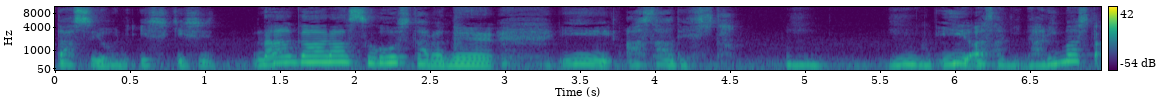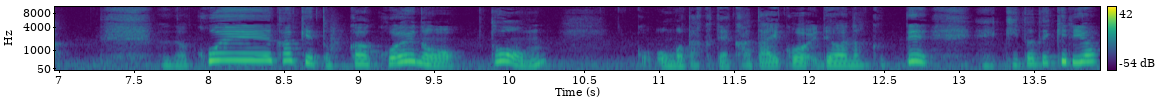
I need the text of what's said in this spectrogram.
出すように意識しながら過ごしたらねいい朝でした、うんうん、いい朝になりました。声かけとか声のトーン重たくて硬い声ではなくて、えー、きっとできるよ。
